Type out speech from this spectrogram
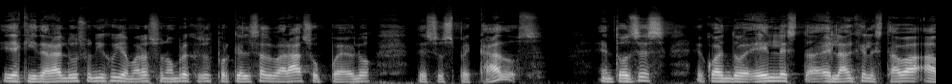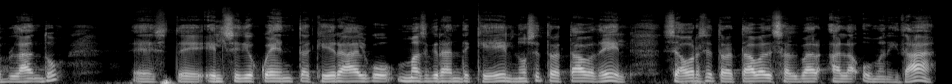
Y de aquí dará a luz un hijo y llamará su nombre Jesús porque él salvará a su pueblo de sus pecados. Entonces, eh, cuando él está, el ángel estaba hablando, este, él se dio cuenta que era algo más grande que él, no se trataba de él, ahora se trataba de salvar a la humanidad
